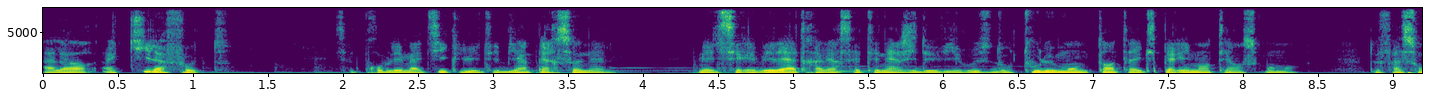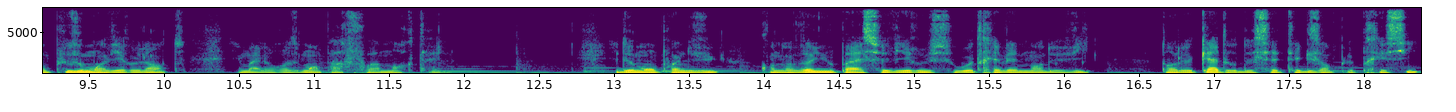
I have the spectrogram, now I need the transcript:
Alors, à qui la faute? Cette problématique lui était bien personnelle, mais elle s'est révélée à travers cette énergie de virus dont tout le monde tente à expérimenter en ce moment, de façon plus ou moins virulente et malheureusement parfois mortelle. Et de mon point de vue, qu'on en veuille ou pas à ce virus ou autre événement de vie, dans le cadre de cet exemple précis,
